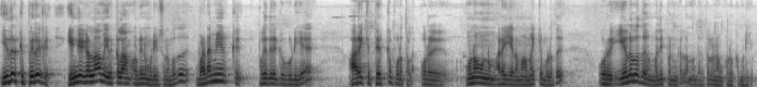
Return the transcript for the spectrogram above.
இதற்கு பிறகு எங்கெங்கெல்லாம் இருக்கலாம் அப்படின்னு முடிவு சொல்லும்போது வடமேற்கு பகுதியில் இருக்கக்கூடிய அறைக்கு தெற்கு புறத்தில் ஒரு உணவுண்ணும் அறையை நம்ம அமைக்கும் பொழுது ஒரு எழுபது மதிப்பெண்கள் நம்ம அந்த இடத்துல நம்ம கொடுக்க முடியும்.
